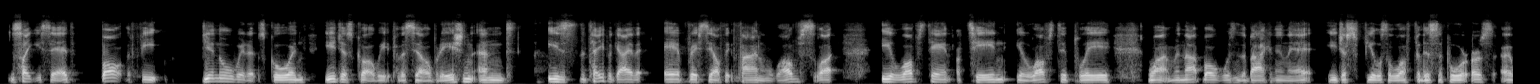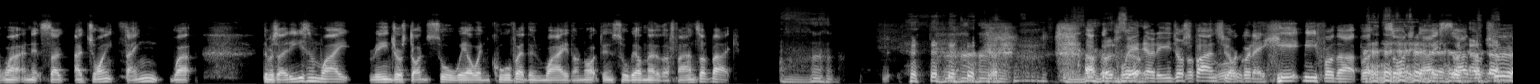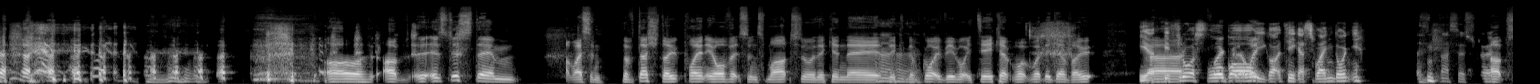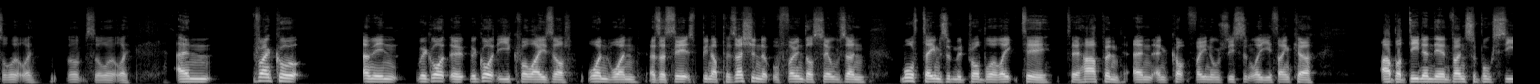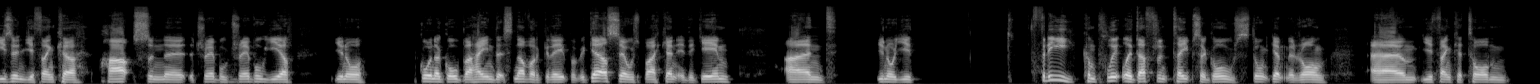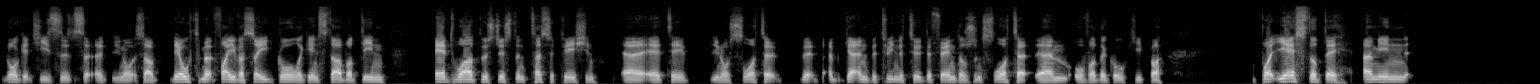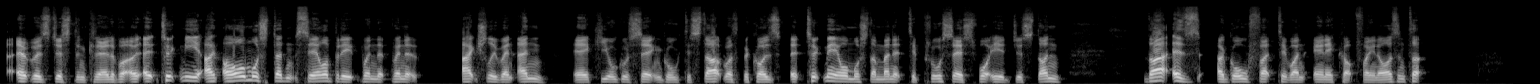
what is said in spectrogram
it's like you said, ball at the feet, you know where it's going. You just got to wait for the celebration. And he's the type of guy that every Celtic fan loves. Like he loves to entertain, he loves to play. Like, when that ball goes in the back of the net, he just feels the love for the supporters. Uh, and it's a, a joint thing. What there was a reason why Rangers done so well in COVID and why they're not doing so well now their fans are back. I've got plenty of Rangers fans who are going to hate me for that, but sorry guys, sad but true. Oh, uh, it's just um, listen, they've dished out plenty of it since March, so they can uh, they, have got to be able to take it what, what they give out. Yeah, uh, you throw a slow ball, like, you got to take a swing, don't you? That's true. Absolutely, absolutely. And Franco, I mean, we got the we got the equaliser one one. As I say, it's been a position that we've found ourselves in more times than we'd probably like to to happen in, in cup finals recently. You think of Aberdeen in the invincible season, you think of Hearts in the, the treble treble year. You know, going a goal behind, it's never great, but we get ourselves back into the game, and you know, you three completely different types of goals. Don't get me wrong. Um, you think of Tom Rogic's, it's uh, you know, it's a, the ultimate five-a-side goal against Aberdeen. Edward was just anticipation uh, uh to you know slot it, uh, get in between the two defenders and slot it um, over the goalkeeper. But yesterday, I mean, it was just incredible. It took me. I almost didn't celebrate when it, when it actually went in. Uh, Kyogo's second goal to start with because it took me almost a minute to process what he had just done. That is a goal fit to win any cup final, isn't it?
